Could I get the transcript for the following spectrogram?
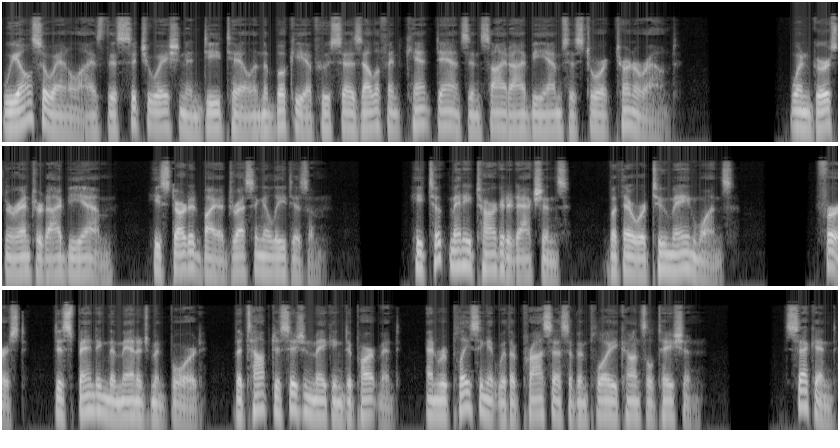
We also analyze this situation in detail in the Bookey of Who Says Elephant Can't Dance inside IBM's historic turnaround. When Gerstner entered IBM, he started by addressing elitism. He took many targeted actions, but there were two main ones. First, disbanding the management board, the top decision making department, and replacing it with a process of employee consultation. Second,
